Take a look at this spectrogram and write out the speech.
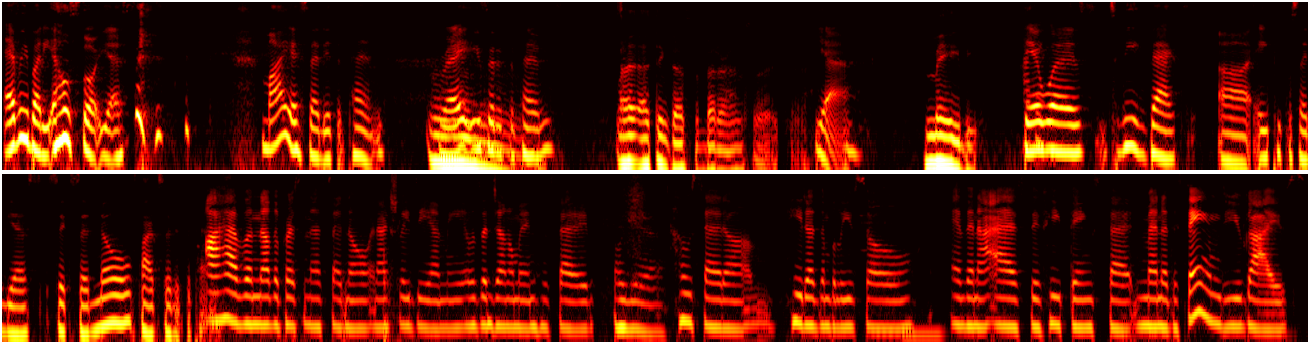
everybody else thought yes. Maya said it depends, right? You said it Mm. depends. I, I think that's the better answer. Yeah. Yeah. Maybe. There was, to be exact, uh, eight people said yes, six said no, five said it depends. I have another person that said no and actually DM me. It was a gentleman who said oh, yeah. who said um he doesn't believe so. And then I asked if he thinks that men are the same. Do you guys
